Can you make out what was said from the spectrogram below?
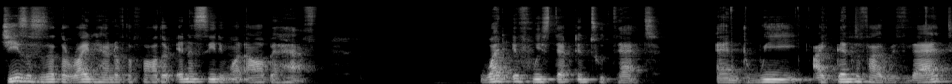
Jesus is at the right hand of the Father interceding on our behalf. What if we stepped into that and we identified with that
